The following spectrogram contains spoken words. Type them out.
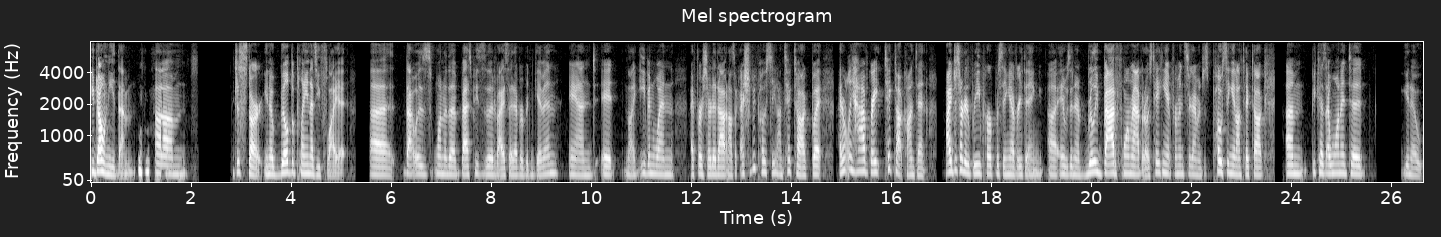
you don't need them. Mhm. Um just start, you know, build the plane as you fly it. Uh that was one of the best pieces of advice I'd ever been given and it like even when I first started out and I was like I should be posting on TikTok, but I don't really have great TikTok content. I just started repurposing everything. Uh, it was in a really bad format, but I was taking it from Instagram and just posting it on TikTok um, because I wanted to you know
